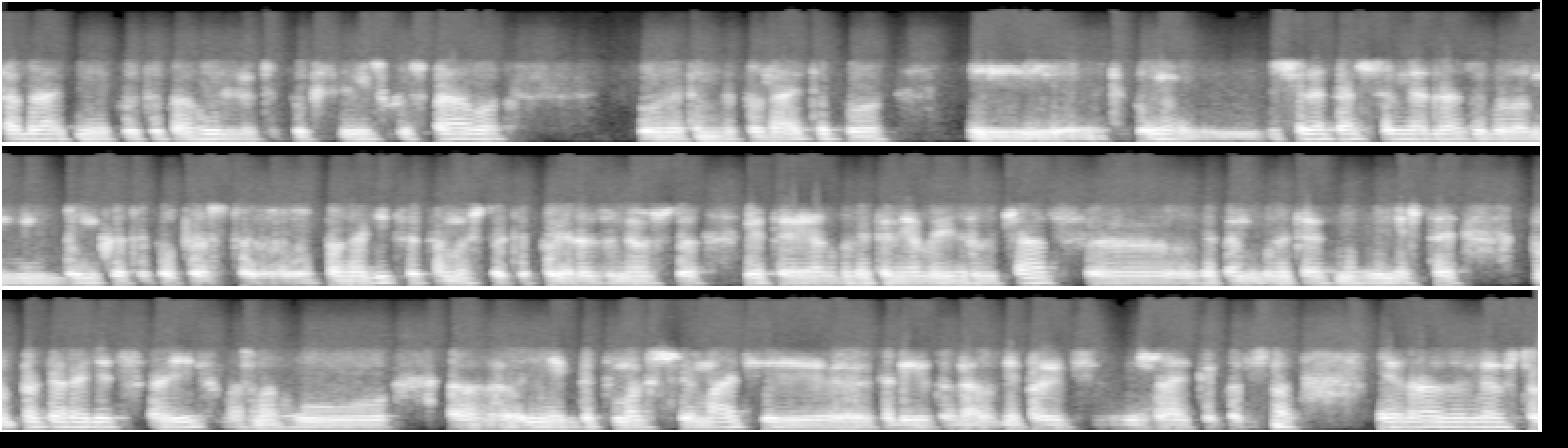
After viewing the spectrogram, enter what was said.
сабраць некую такую агульную такую экстремистскую справу в этом запужать такую и ну, всегда кажется, у меня одразу была думка типа, просто погодиться, потому что типа, я разумел, что это я, в этом я выиграю час, э, в этом, в этом я смогу нечто попередить своих, возмогу э, неяк допомогши маці, тогда мне пройти заезжать, типа, ну, я одразу разумел, что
